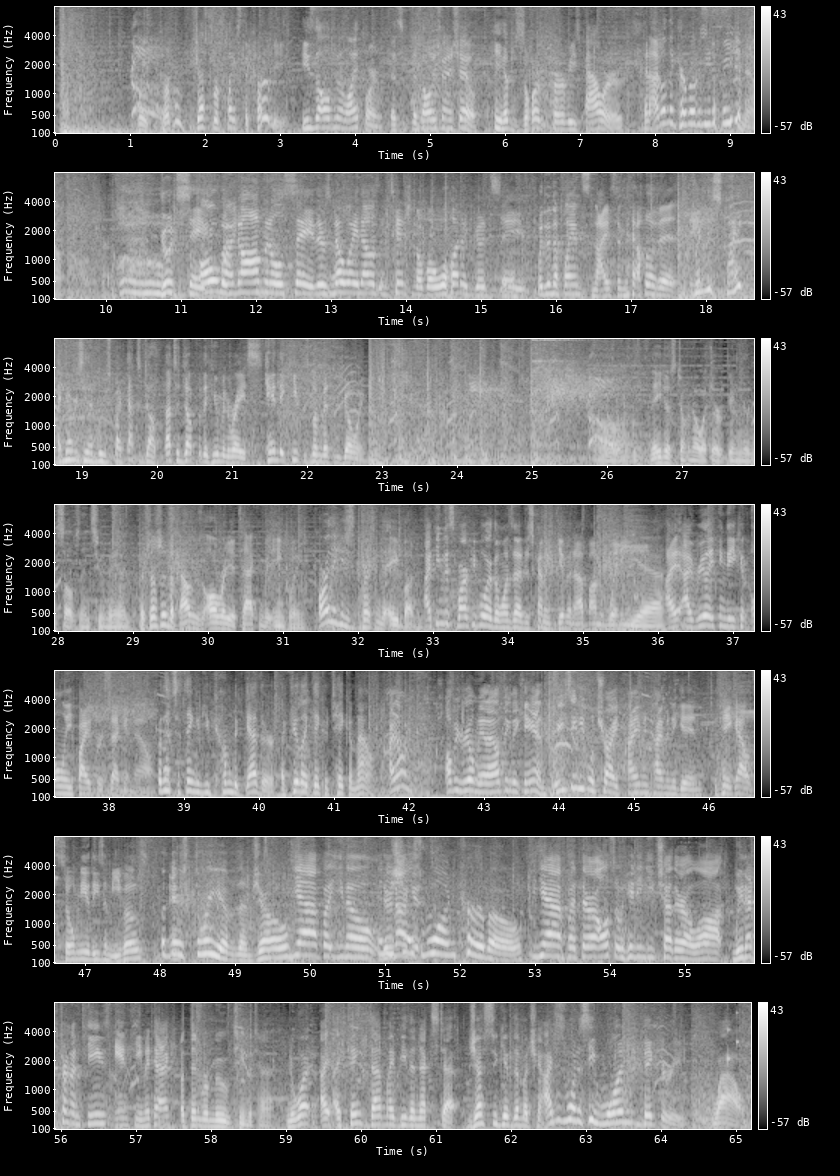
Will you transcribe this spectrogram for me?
Wait, Kirbo just replaced the Kirby. He's the ultimate life form. That's that's all he's trying to show. He absorbed Kirby's power, and I don't think Kirbo can be defeated now. good save. Oh my- Phenomenal save. There's no way that was intentional, but what a good save. But then the plan snipes him out of it. Really, Spike? I never see that move, Spike. That's a dub. That's a dub for the human race. Can they keep this momentum going? Oh, they just don't know what they're getting themselves into, man. Especially the Bowser's already attacking the Inkling. Or I think he's just pressing the A button. I think the smart people are the ones that have just kind of given up on winning. Yeah. I, I really think that you can only fight for second now. But that's the thing, if you come together, I feel like they could take him out. I don't. I'll be real, man. I don't think they can. We've seen people try time and time and again to take out so many of these amiibos. But there's three of them, Joe. yeah, but you know And they're he's not. just good- one Kirbo. yeah, but they're also hitting each other a lot. We'd have to turn on teams and team attack. But then remove team attack. You know what? I, I think that might be the next step. Just to give them a chance. I just want to see one victory. Wow.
